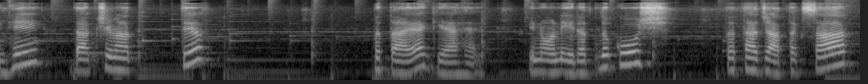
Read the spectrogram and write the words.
इन्हें दाक्षिणात्य बताया गया है। इन्होंने रत्नकोश तथा जातक सार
